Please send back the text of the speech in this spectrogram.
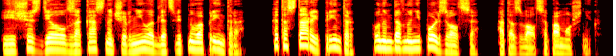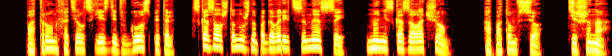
И еще сделал заказ на чернила для цветного принтера. Это старый принтер, он им давно не пользовался, отозвался помощник. Патрон хотел съездить в госпиталь, сказал, что нужно поговорить с Инессой, но не сказал о чем. А потом все, тишина.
